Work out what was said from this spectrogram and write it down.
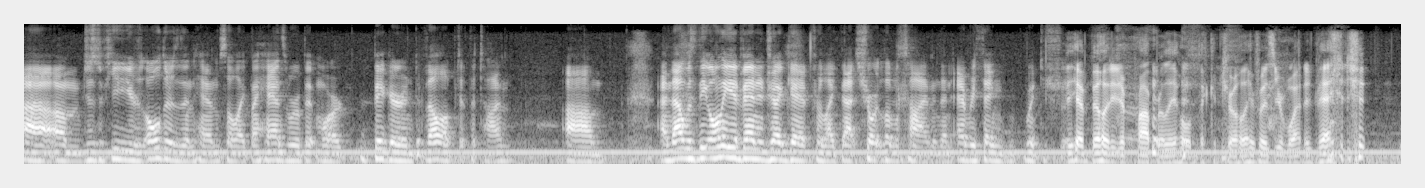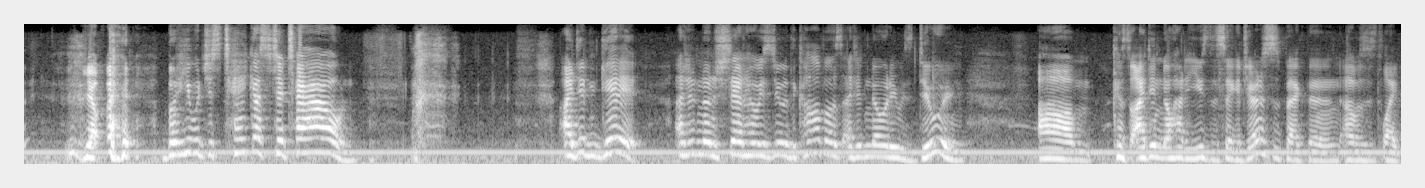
um, just a few years older than him, so like my hands were a bit more bigger and developed at the time. Um, and that was the only advantage I get for like that short little time, and then everything went to shit. The ability to properly hold the controller was your one advantage. Yep. but he would just take us to town. I didn't get it. I didn't understand how he's doing the combos. I didn't know what he was doing. Um, cause I didn't know how to use the Sega Genesis back then. I was like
